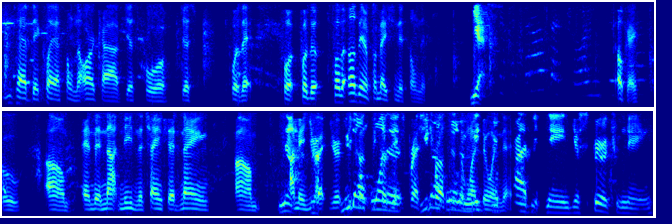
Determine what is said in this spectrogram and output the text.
you have that class on the archive just for just for that for for the for the other information that's on there. Yes. Okay, cool. Um, and then not needing to change that name. Um, No. I mean, you're you're you because, don't want to. Express You Trust don't is want the to one make doing your that. private name, your spiritual name,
